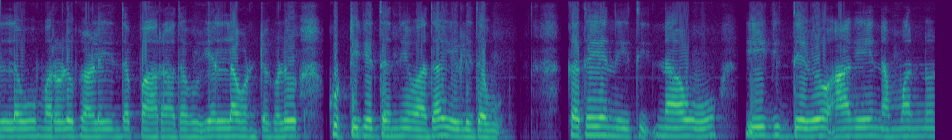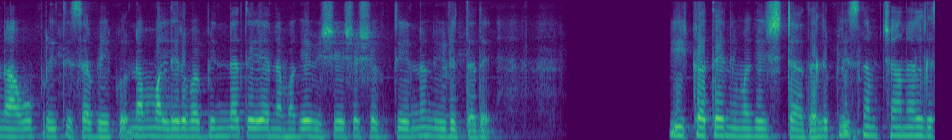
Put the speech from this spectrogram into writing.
ಎಲ್ಲವೂ ಮರಳು ಗಾಳಿಯಿಂದ ಪಾರಾದವು. ಎಲ್ಲ ಒಂಟೆಗಳು ಕುಟ್ಟಿಗೆ ಧನ್ಯವಾದ ಹೇಳಿದವು. ಕಥೆಯ ನೀತಿ. ನಾವು ಹೇಗಿದ್ದೇವೋ ಹಾಗೆಯೇ ನಮ್ಮನ್ನು ನಾವು ಪ್ರೀತಿಸಬೇಕು. ನಮ್ಮಲ್ಲಿರುವ ಭಿನ್ನತೆಯ ನಮಗೆ ವಿಶೇಷ ಶಕ್ತಿಯನ್ನು ನೀಡುತ್ತದೆ. ಈ ಕತೆ ನಿಮಗೆ ಇಷ್ಟ ಆದಲ್ಲಿ ಪ್ಲೀಸ್ ನಮ್ಮ ಚಾನಲ್ಗೆ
